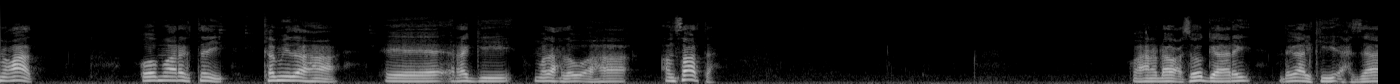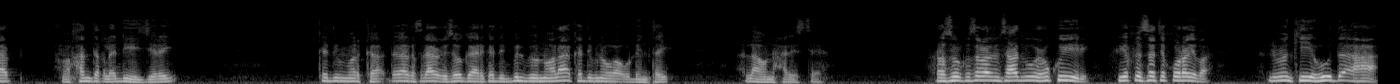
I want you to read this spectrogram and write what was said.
mucaad oo maaragtay ka mid ahaa raggii madaxda u ahaa ansaarta. waxaana dhaawac soo gaaray dagaalkii axzaab ama khandaq la dhihi jiray. kadib marka dagaalkaas dhaawacii soo gaaray kadib bil buu noolaa kadibna waa uu dhintay. Allahu naxariistee. Rasuulku sal sl sacd bu wuxuu ku yidhi fii qisati qurayda nimankii yahuudda ahaa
